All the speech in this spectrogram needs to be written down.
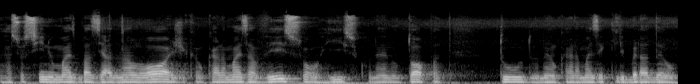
um raciocínio mais baseado na lógica, um cara mais avesso ao risco, né? não topa tudo, né? Um cara mais equilibradão.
